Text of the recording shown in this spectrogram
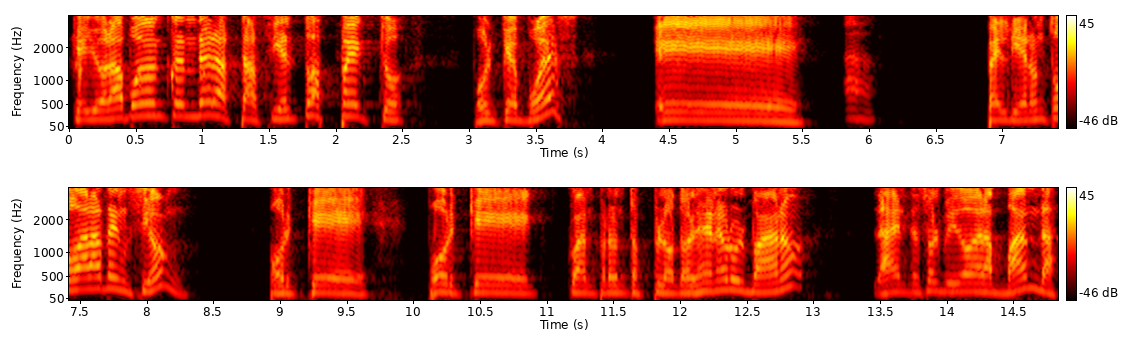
Que yo la puedo entender hasta cierto aspecto. Porque pues eh, Ajá. perdieron toda la atención. Porque, porque cuando pronto explotó el género urbano, la gente se olvidó de las bandas.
